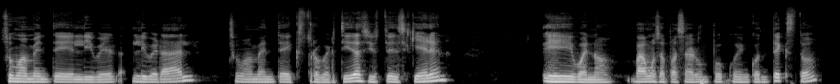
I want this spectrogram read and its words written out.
sumamente liber- liberal, sumamente extrovertida, si ustedes quieren. Y bueno, vamos a pasar un poco en contexto.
